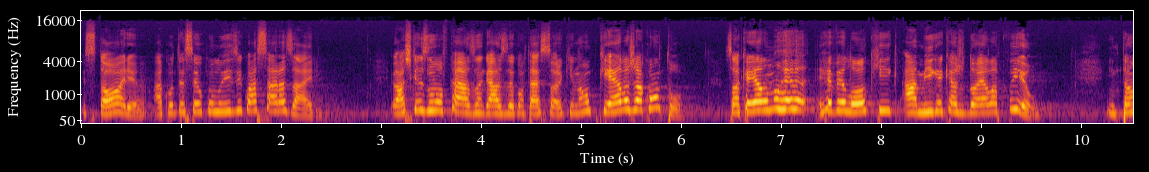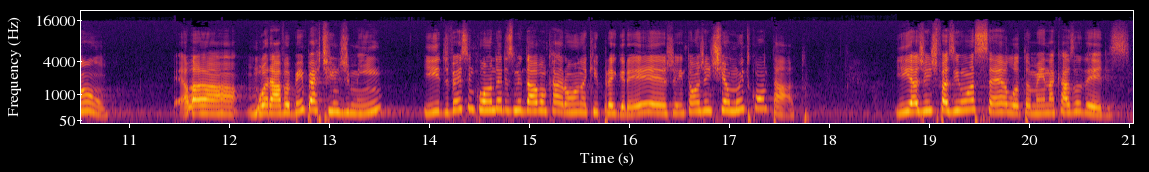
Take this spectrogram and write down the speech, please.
história aconteceu com o Luiz e com a Sara Zaire. Eu acho que eles não vão ficar zangados de eu contar essa história aqui, não, porque ela já contou. Só que ela não re revelou que a amiga que ajudou ela fui eu. Então, ela morava bem pertinho de mim, e de vez em quando eles me davam carona aqui para a igreja, então a gente tinha muito contato. E a gente fazia uma célula também na casa deles.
